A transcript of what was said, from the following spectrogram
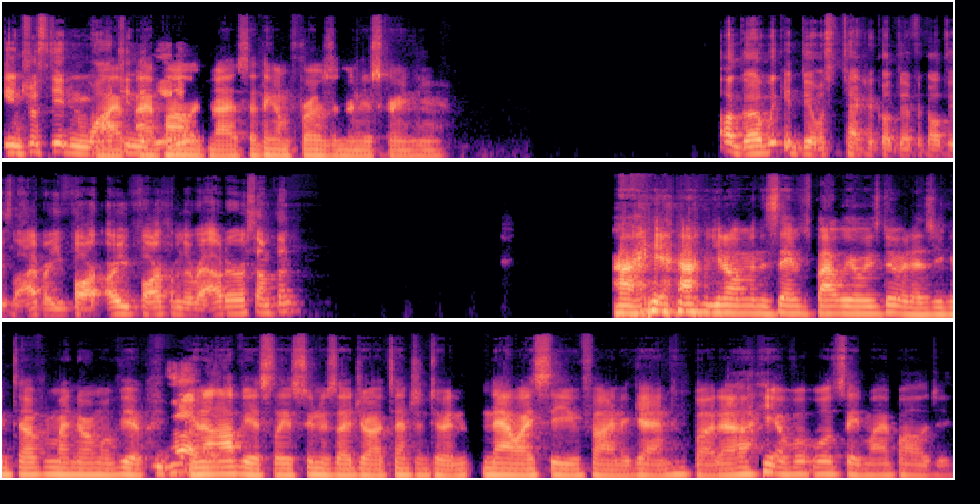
interested in watching? I, I apologize. I think I'm frozen on your screen here. Oh, good. We could deal with some technical difficulties live. Are you far? Are you far from the router or something? Uh, yeah, you know, I'm in the same spot we always do it, as you can tell from my normal view. Exactly. And obviously, as soon as I draw attention to it, now I see you fine again. But uh, yeah, we'll, we'll see. My apologies.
